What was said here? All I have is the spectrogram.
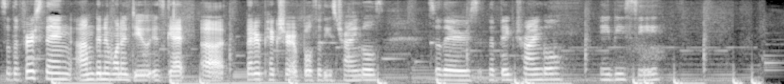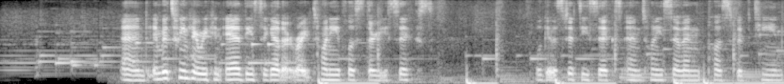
So the first thing I'm going to want to do is get a better picture of both of these triangles. So there's the big triangle, ABC. And in between here we can add these together, right? 20 plus 36 will give us 56 and 27 plus 15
